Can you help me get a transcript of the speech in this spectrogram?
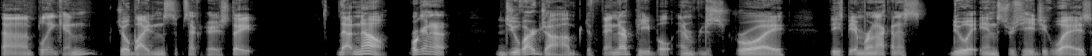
uh, Blinken, Joe Biden's Secretary of State, that no, we're going to do our job, defend our people, and destroy these people. We're not going to do it in strategic ways.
